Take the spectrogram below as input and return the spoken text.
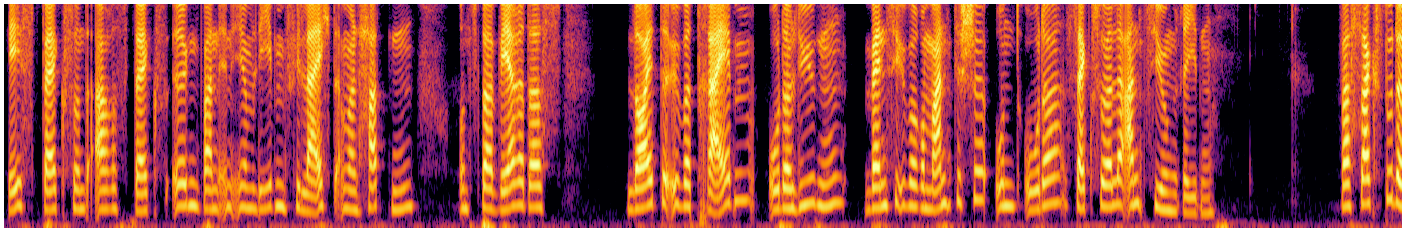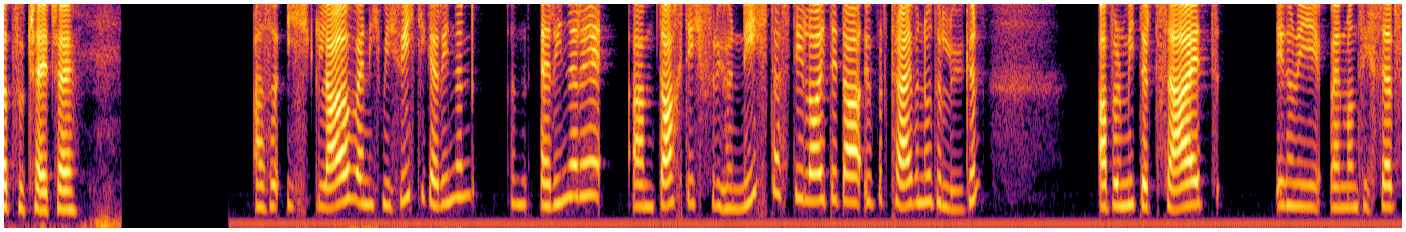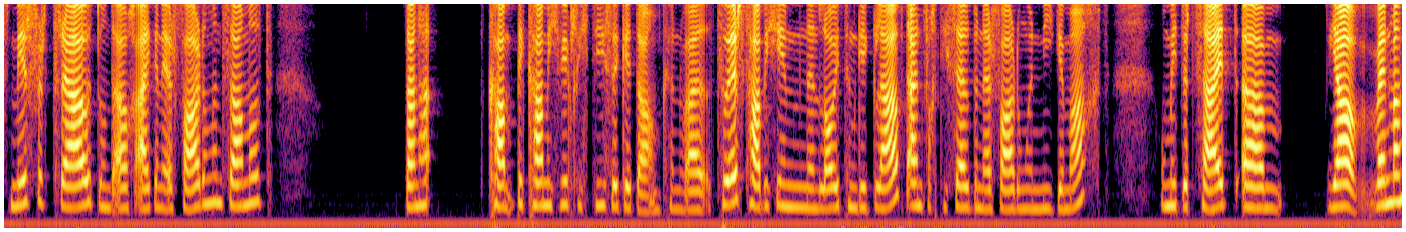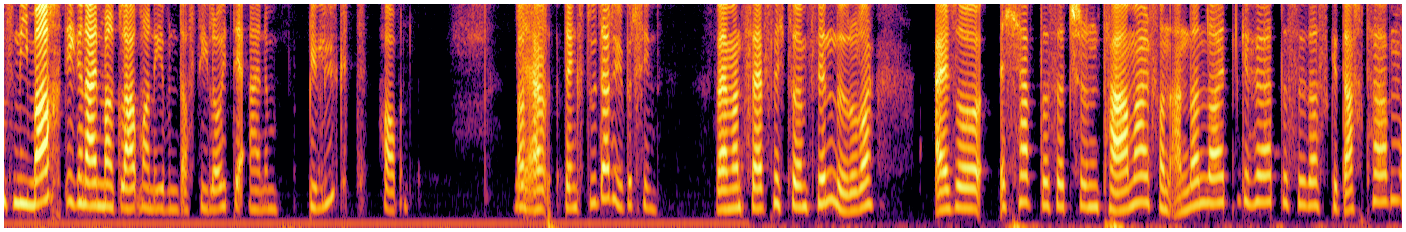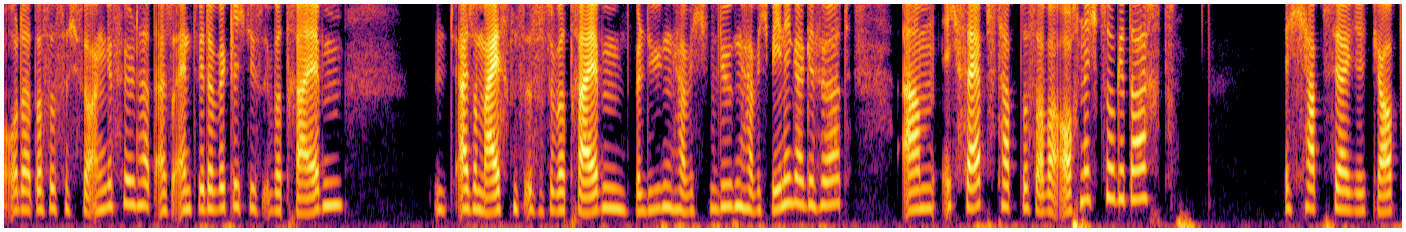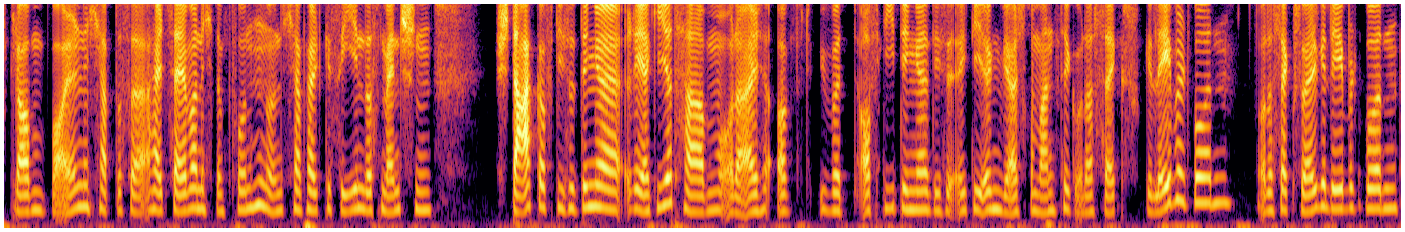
A-Specs und R-Specs irgendwann in ihrem Leben vielleicht einmal hatten. Und zwar wäre das, Leute übertreiben oder lügen, wenn sie über romantische und oder sexuelle Anziehung reden. Was sagst du dazu, JJ? Also ich glaube, wenn ich mich richtig erinnern, erinnere, ähm, dachte ich früher nicht, dass die Leute da übertreiben oder lügen. Aber mit der Zeit, irgendwie, wenn man sich selbst mehr vertraut und auch eigene Erfahrungen sammelt, dann kam, bekam ich wirklich diese Gedanken. Weil zuerst habe ich den Leuten geglaubt, einfach dieselben Erfahrungen nie gemacht. Und mit der Zeit, ähm, ja, wenn man es nie macht, irgendeinmal glaubt man eben, dass die Leute einem belügt haben. Was ja, denkst du darüber, Finn? Weil man es selbst nicht so empfindet, oder? Also, ich habe das jetzt schon ein paar Mal von anderen Leuten gehört, dass sie das gedacht haben oder dass es sich so angefühlt hat. Also entweder wirklich dieses Übertreiben, also meistens ist es Übertreiben, bei Lügen habe ich, Lügen habe ich weniger gehört. Ähm, ich selbst habe das aber auch nicht so gedacht. Ich habe es ja geglaubt, glauben wollen. Ich habe das halt selber nicht empfunden und ich habe halt gesehen, dass Menschen stark auf diese Dinge reagiert haben oder auf, über, auf die Dinge, die, die irgendwie als Romantik oder Sex gelabelt wurden oder sexuell gelabelt wurden.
